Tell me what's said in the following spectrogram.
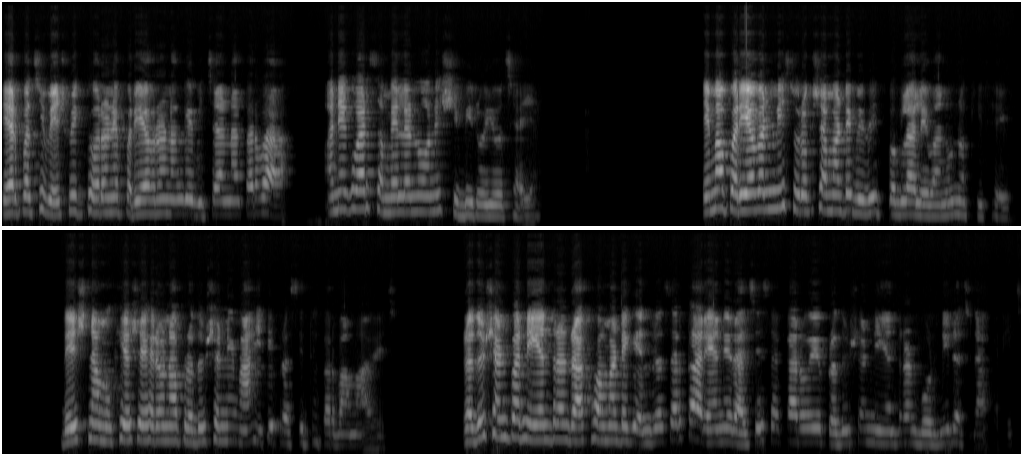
ત્યાર પછી વૈશ્વિક ધોરણે પર્યાવરણ અંગે વિચારણા કરવા અનેકવાર સંમેલનો અને શિબિરો યોજાયા. તેમાં પર્યાવરણની સુરક્ષા માટે વિવિધ પગલાં લેવાનું નક્કી થયું. દેશના મુખ્ય શહેરોના પ્રદૂષણની માહિતી પ્રસિદ્ધ કરવામાં આવે છે. પ્રદૂષણ પર નિયંત્રણ રાખવા માટે કેન્દ્ર સરકારે અને રાજ્ય સરકારોએ પ્રદૂષણ નિયંત્રણ બોર્ડની રચના કરી છે.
